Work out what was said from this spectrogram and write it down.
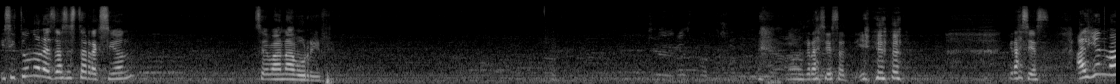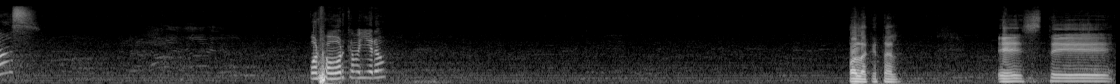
y si tú no les das esta reacción, se van a aburrir. No, gracias a ti. gracias. ¿Alguien más? Por favor, caballero. Hola, ¿qué tal? Este,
